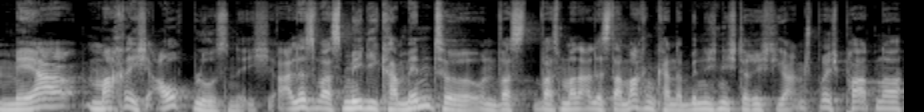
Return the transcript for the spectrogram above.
Mehr mache ich auch bloß nicht. Alles, was Medikamente und was, was man alles da machen kann, da bin ich nicht der richtige Ansprechpartner.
